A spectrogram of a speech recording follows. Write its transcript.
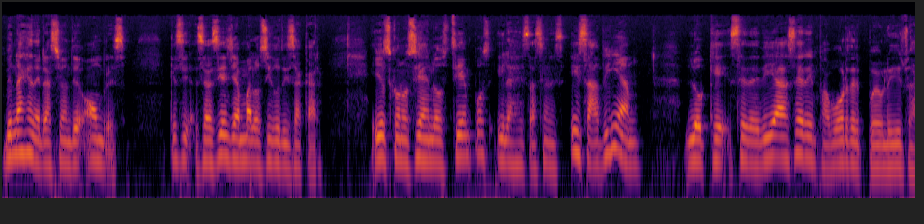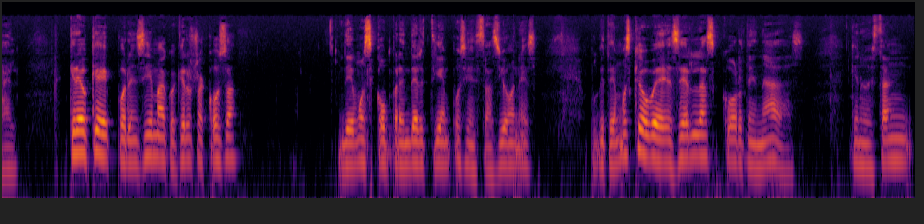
de una generación de hombres que se, hacían llamar los hijos de Isaacar. Ellos conocían los tiempos y las estaciones y sabían lo que se debía hacer en favor del pueblo de Israel. Creo que por encima de cualquier otra cosa, Debemos comprender tiempos y estaciones, porque tenemos que obedecer las coordenadas que nos están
